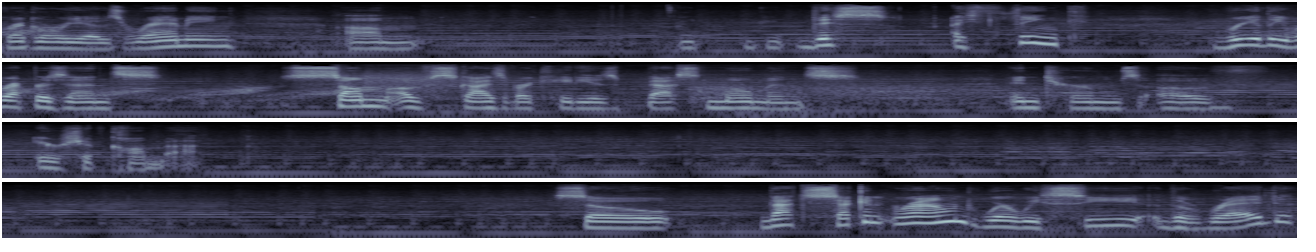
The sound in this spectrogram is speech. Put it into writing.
Gregorio's ramming. Um, this, I think, really represents some of Skies of Arcadia's best moments in terms of airship combat. So that second round where we see the red,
